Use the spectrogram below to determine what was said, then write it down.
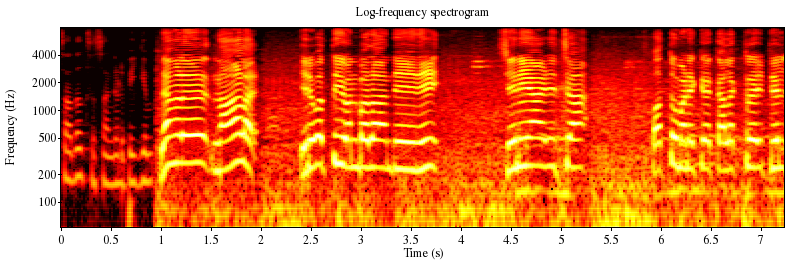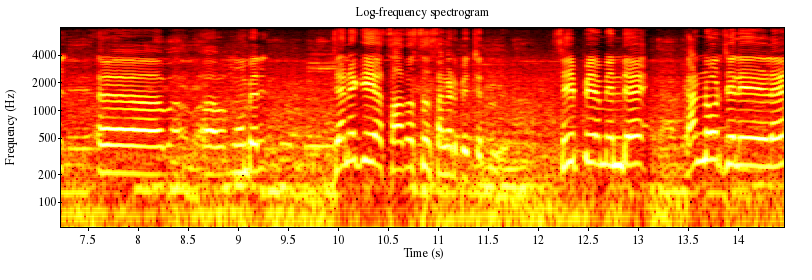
സദസ്സ് സംഘടിപ്പിക്കും. ഞങ്ങൾ നാളെ ഇരുപത്തി ഒൻപതാം തീയതി ശനിയാഴ്ച പത്ത് മണിക്ക് ഏഹ്, മുമ്പിൽ ജനകീയ സദസ്സ് സംഘടിപ്പിച്ചിട്ടുണ്ട്. സി പി എമ്മിന്റെ കണ്ണൂർ ജില്ലയിലെ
